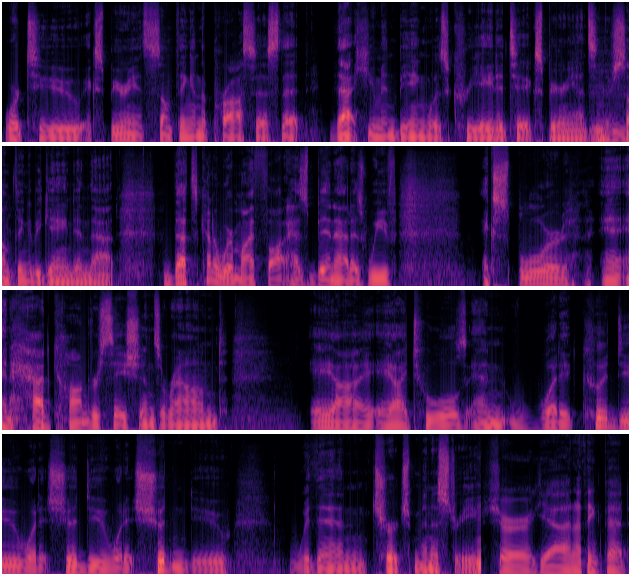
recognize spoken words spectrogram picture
or to experience something in the process that that human being was created to experience. And there's mm-hmm. something to be gained in that. That's kind of where my thought has been at as we've explored and, and had conversations around AI, AI tools, and what it could do, what it should do, what it shouldn't do within church ministry. Sure, yeah, and I think that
